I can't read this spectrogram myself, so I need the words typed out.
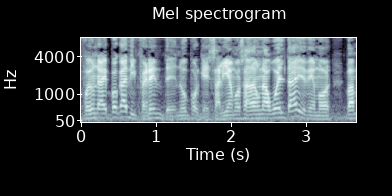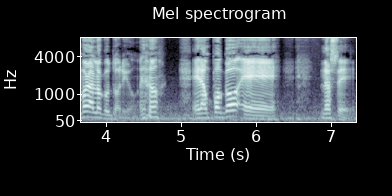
fue una época diferente, ¿no? Porque salíamos a dar una vuelta y decíamos, vamos al locutorio, ¿no? Era un poco, eh, no sé,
